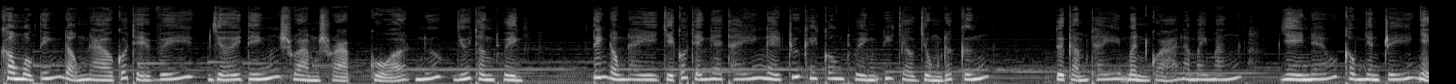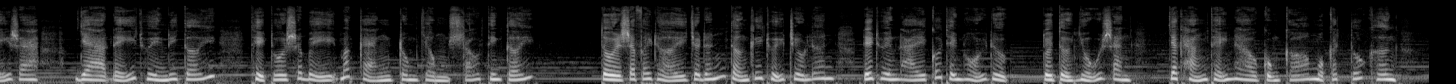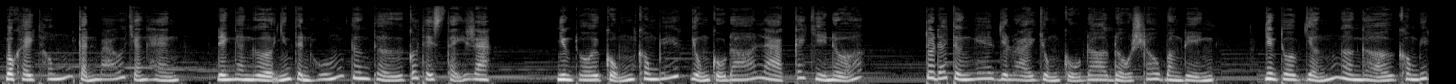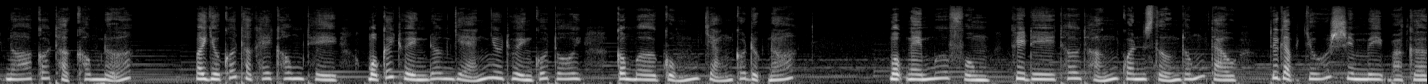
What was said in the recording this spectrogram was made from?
Không một tiếng động nào có thể ví với tiếng xoàm xoạp của nước dưới thân thuyền Tiếng động này chỉ có thể nghe thấy ngay trước khi con thuyền đi vào vùng đất cứng. Tôi cảm thấy mình quả là may mắn vì nếu không nhanh trí nhảy ra và đẩy thuyền đi tới thì tôi sẽ bị mắc cạn trong vòng 6 tiếng tới. Tôi sẽ phải đợi cho đến tận khi thủy triều lên để thuyền lại có thể nổi được. Tôi tự nhủ rằng chắc hẳn thể nào cũng có một cách tốt hơn, một hệ thống cảnh báo chẳng hạn để ngăn ngừa những tình huống tương tự có thể xảy ra nhưng tôi cũng không biết dụng cụ đó là cái gì nữa. Tôi đã từng nghe về loại dụng cụ đo độ sâu bằng điện, nhưng tôi vẫn ngờ ngợ không biết nó có thật không nữa. Mà dù có thật hay không thì một cái thuyền đơn giản như thuyền của tôi, con mơ cũng chẳng có được nó. Một ngày mưa phùn, khi đi thơ thẩn quanh xưởng đóng tàu, tôi gặp chú Jimmy Parker,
